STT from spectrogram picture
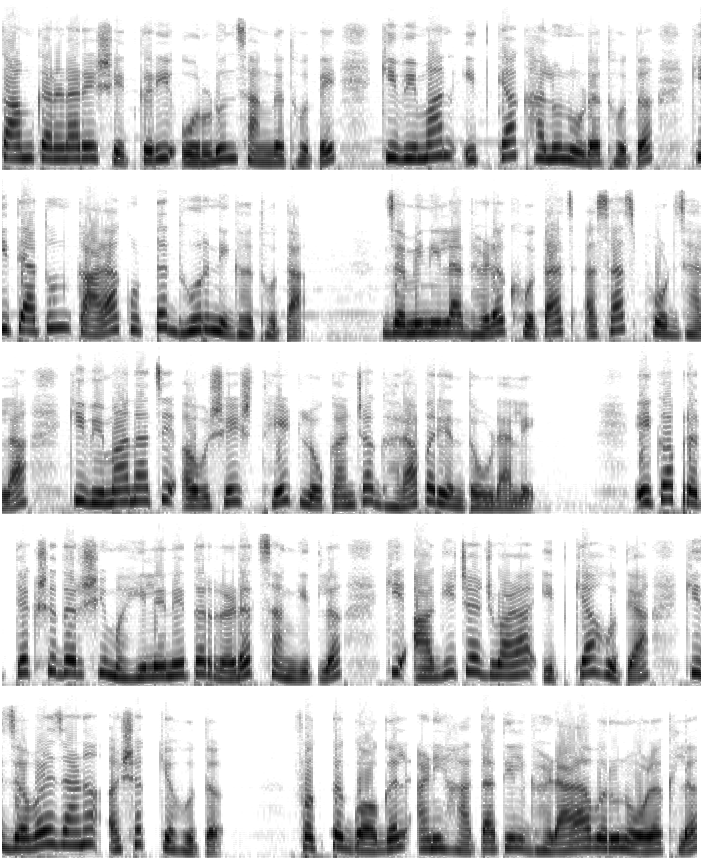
काम करणारे शेतकरी ओरडून सांगत होते की विमान इतक्या खालून उडत होतं की त्यातून काळाकुट्ट धूर निघत होता. जमिनीला धडक होताच असाच स्फोट झाला की विमानाचे अवशेष थेट लोकांच्या घरापर्यंत उडाले. एका प्रत्यक्षदर्शी महिलेने तर रडत सांगितलं की आगीच्या ज्वाळा इतक्या होत्या की जवळ जाणं अशक्य होतं. फक्त गॉगल आणि हातातील घडाळावरून ओळखलं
